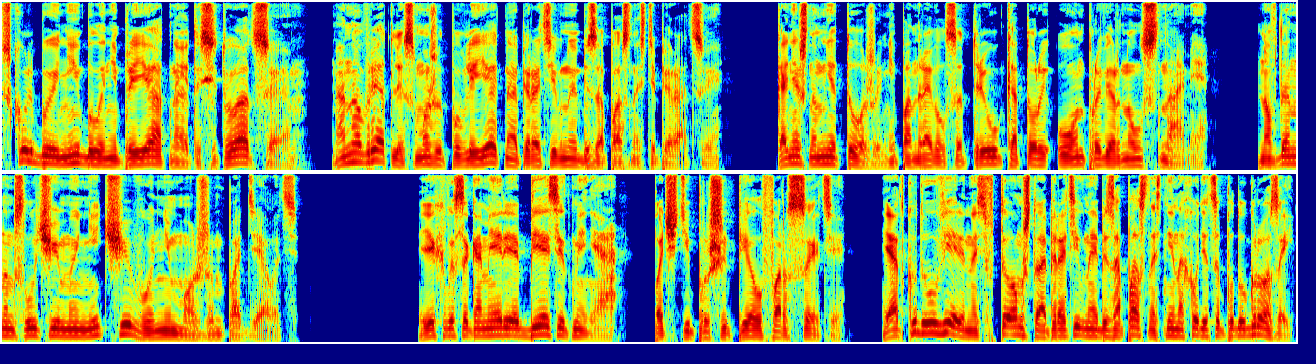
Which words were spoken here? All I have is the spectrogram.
Сколь бы ни была неприятна эта ситуация, она вряд ли сможет повлиять на оперативную безопасность операции. Конечно, мне тоже не понравился трюк, который он провернул с нами. Но в данном случае мы ничего не можем поделать. «Их высокомерие бесит меня», — почти прошипел Форсетти. «И откуда уверенность в том, что оперативная безопасность не находится под угрозой?»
